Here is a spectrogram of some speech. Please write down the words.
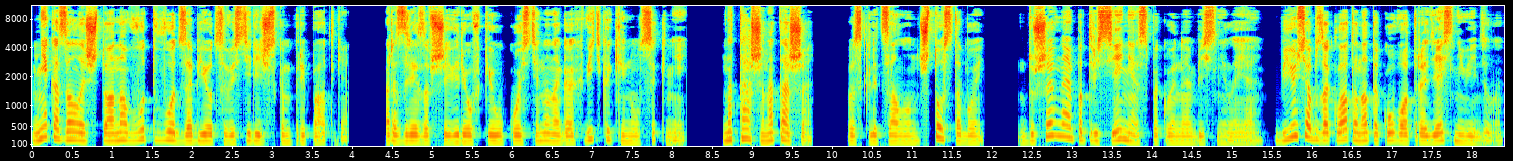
Мне казалось, что она вот-вот забьется в истерическом припадке. Разрезавший веревки у Кости на ногах Витька кинулся к ней. «Наташа, Наташа!» – восклицал он. «Что с тобой?» «Душевное потрясение», – спокойно объяснила я. «Бьюсь об заклад, она такого отродясь не видела».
